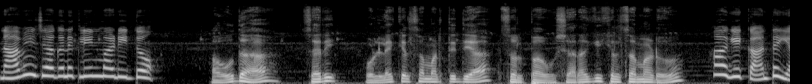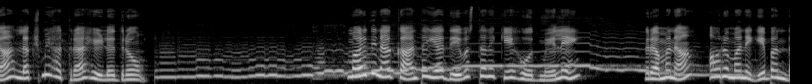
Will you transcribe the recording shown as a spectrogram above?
ನಾವೇ ಈ ಜಾಗನ ಕ್ಲೀನ್ ಮಾಡಿದ್ದು. ಹೌದಾ? ಸರಿ ಒಳ್ಳೆ ಕೆಲಸ ಮಾಡ್ತಿದ್ಯಾ? ಸ್ವಲ್ಪ ಹುಷಾರಾಗಿ ಕೆಲಸ ಮಾಡು. ಹಾಗೆ ಕಾಂತಯ್ಯ ಲಕ್ಷ್ಮಿ ಹತ್ರ ಹೇಳಿದ್ರು. ಮರುದಿನ ಕಾಂತಯ್ಯ ದೇವಸ್ಥಾನಕ್ಕೆ ಹೋದ್ಮೇಲೆ ರಮಣ ಅವರ ಮನೆಗೆ ಬಂದ.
